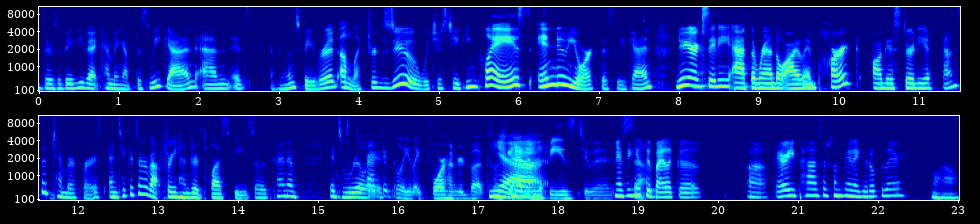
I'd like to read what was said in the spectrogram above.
there's a big event coming up this weekend, and it's everyone's favorite Electric Zoo, which is taking place in New York this weekend, New York City at the Randall Island Park, August 30th and September 1st. And tickets are about 300 plus fees, so it's kind of it's, really Practically like 400 bucks once Yeah. you add on the fees to it. And I think you have to buy like a, uh ferry pass or something to get over there. wow.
